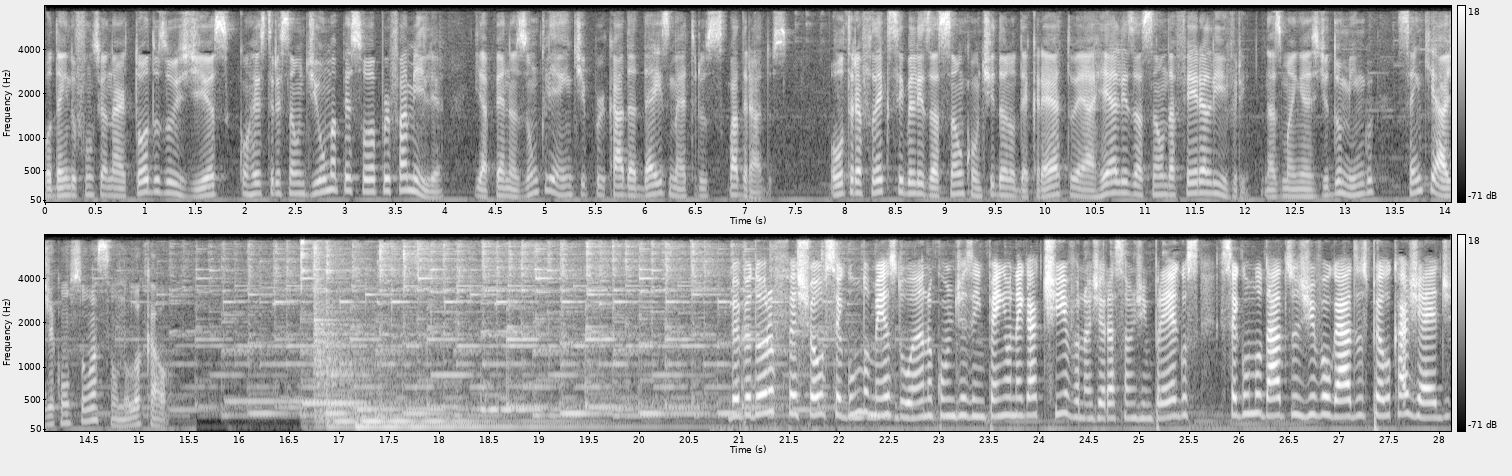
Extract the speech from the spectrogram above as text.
podendo funcionar todos os dias com restrição de uma pessoa por família e apenas um cliente por cada 10 metros quadrados. Outra flexibilização contida no decreto é a realização da feira livre, nas manhãs de domingo, sem que haja consumação no local. Bebedouro fechou o segundo mês do ano com um desempenho negativo na geração de empregos, segundo dados divulgados pelo CAGED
